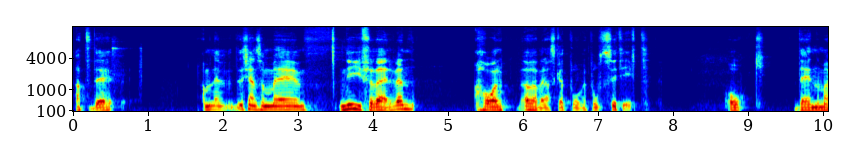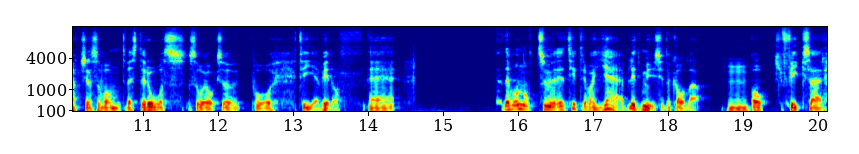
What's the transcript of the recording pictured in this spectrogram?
att det, ja, men det, det känns som eh, nyförvärven har överraskat på mig positivt. Och den matchen som var mot Västerås såg jag också på tv då. Eh, det var något som jag tyckte det var jävligt mysigt att kolla. Mm. Och fick så här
